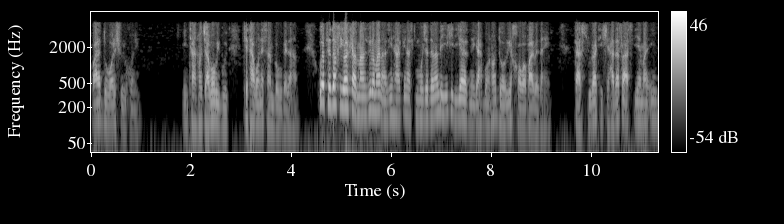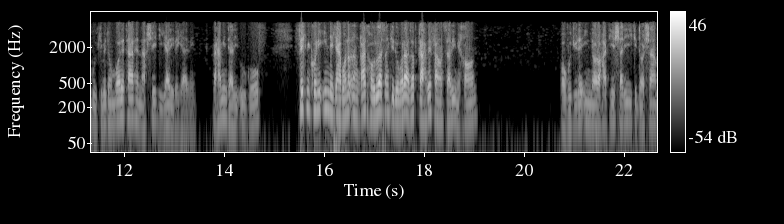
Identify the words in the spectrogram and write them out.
باید دوباره شروع کنیم. این تنها جوابی بود که توانستم به او بدهم. او ابتدا خیال کرد منظور من از این حرف این است که مجددا به یکی دیگر از نگهبانها داروی خوابآور بدهیم در صورتی که هدف اصلی من این بود که به دنبال طرح نقشه دیگری بگردیم. به همین دلیل او گفت فکر می‌کنی این نگهبانان انقدر حالو هستن که دوباره ازت قهوه فرانسوی می‌خوان؟ با وجود این ناراحتی شدیدی که داشتم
